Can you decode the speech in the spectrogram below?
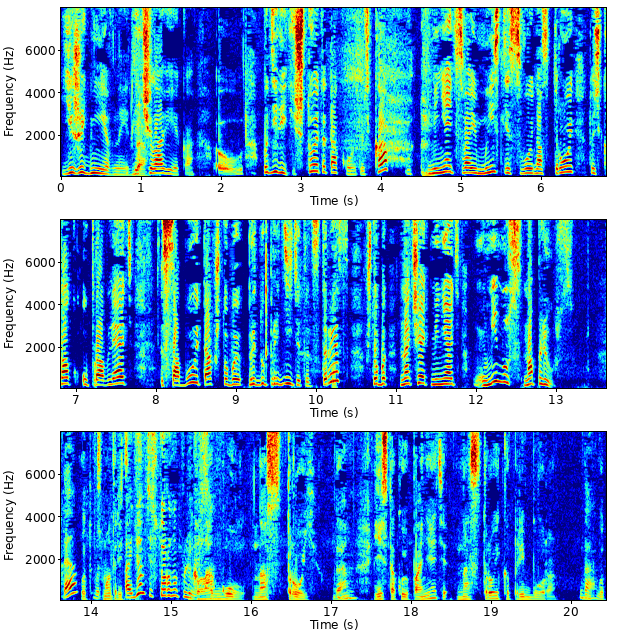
ежедневный для Да. человека. Э, Поделитесь, что это такое? То есть как менять свои мысли, свой настрой, то есть как управлять собой так, чтобы предупредить этот стресс, чтобы начать менять минус на плюс. Да? Вот смотрите. Пойдемте в сторону плюса. Глагол настрой, да, есть такое понятие настройка прибора. Да. Ну, вот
